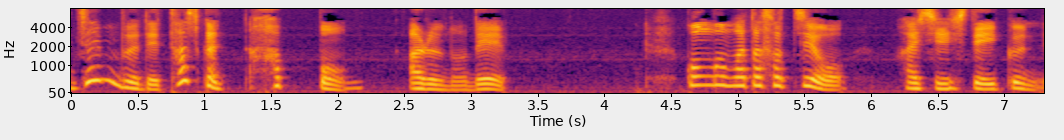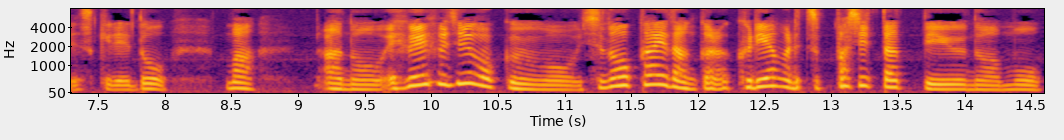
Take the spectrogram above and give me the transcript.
全部で確か8本あるので、今後またそっちを配信していくんですけれど、まあ、あの、FF15 くんを首脳階段からクリアまで突っ走ったっていうのはもう、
